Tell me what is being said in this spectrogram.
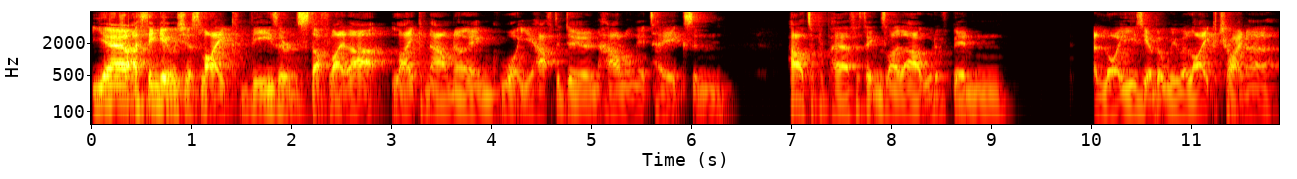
yeah, I think it was just like visa and stuff like that. Like now knowing what you have to do and how long it takes and how to prepare for things like that would have been a lot easier. But we were like trying to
